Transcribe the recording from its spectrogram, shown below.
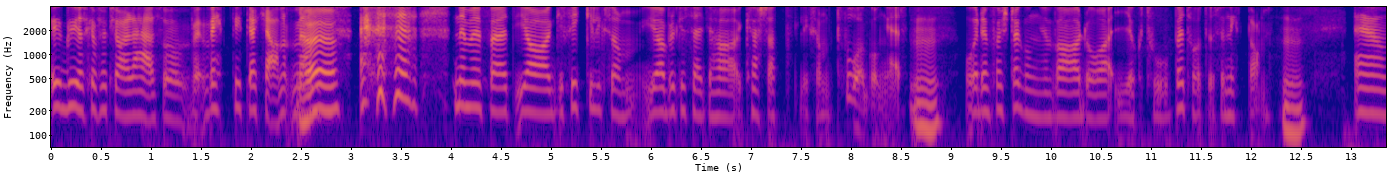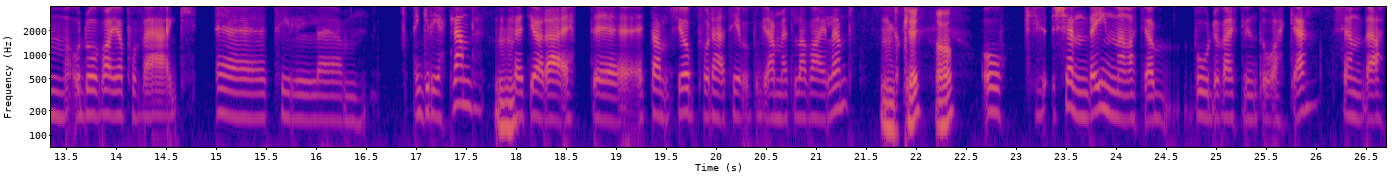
Gud, jag ska förklara det här så vettigt jag kan. Men, ja, ja. nej men för att jag fick liksom, jag brukar säga att jag har kraschat liksom två gånger. Mm. Och den första gången var då i oktober 2019. Mm. Um, och då var jag på väg uh, till um, Grekland mm. för att göra ett, uh, ett dansjobb på det här tv-programmet Love Island. Mm, okay. uh Och kände innan att jag borde verkligen inte åka. Kände att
